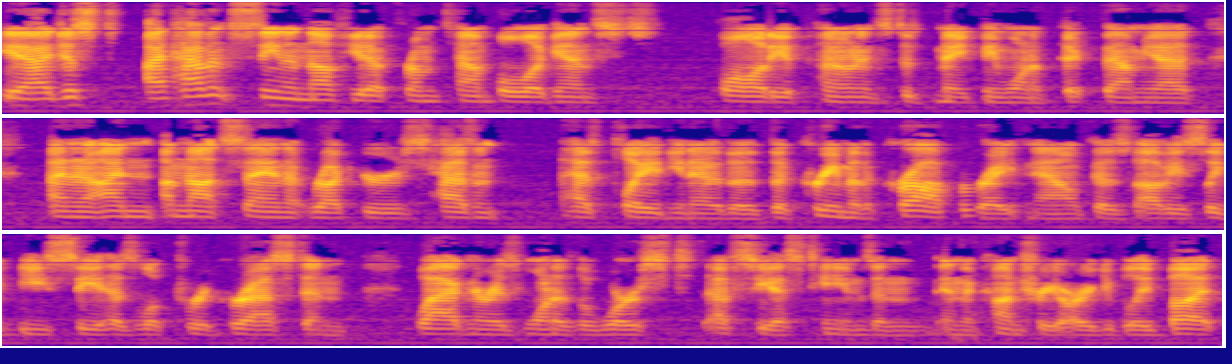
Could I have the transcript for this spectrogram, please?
Yeah, I just I haven't seen enough yet from Temple against quality opponents to make me want to pick them yet. And I'm, I'm not saying that Rutgers hasn't has played, you know, the, the cream of the crop right now because obviously BC has looked regressed and Wagner is one of the worst FCS teams in, in the country, arguably. But,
